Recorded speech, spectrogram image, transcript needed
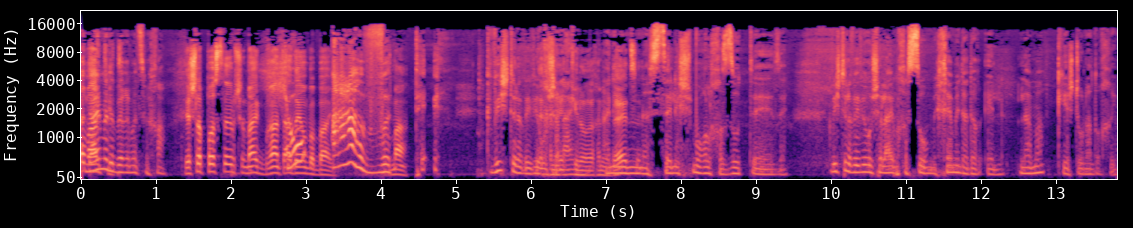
עדיין רומנטית. מדבר עם עצמך. יש לה פוסטרים של מייק ברנט עד? היום בבית. אה, מה? כביש תל אביב איך אני- ירושלים. כאילו, איך אני יודע את זה? אני מנסה לשמור על חזות אה, זה. כביש תל אביב ירושלים חסום מחמד עד הראל. למה? כי יש תאונת דרכים.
